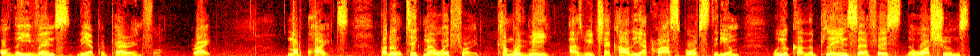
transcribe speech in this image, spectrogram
of the events they are preparing for, right? Not quite. But don't take my word for it. Come with me as we check out the Accra Sports Stadium. We'll look at the playing surface, the washrooms,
